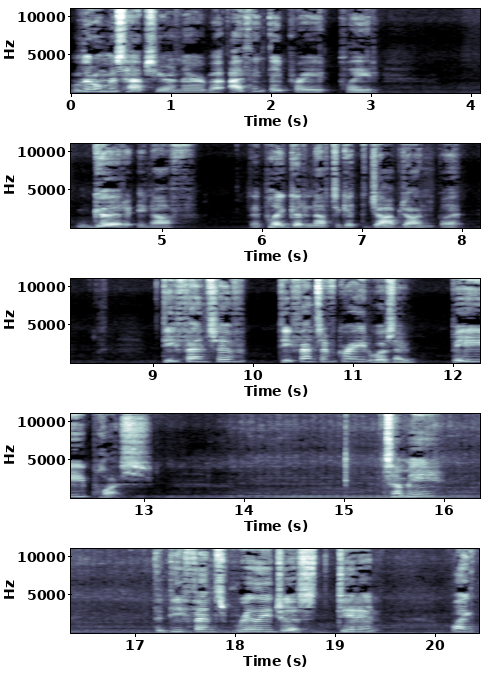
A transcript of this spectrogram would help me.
little mishaps here and there, but I think they played good enough. They played good enough to get the job done, but defensive defensive grade was a B plus. To me, the defense really just didn't like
